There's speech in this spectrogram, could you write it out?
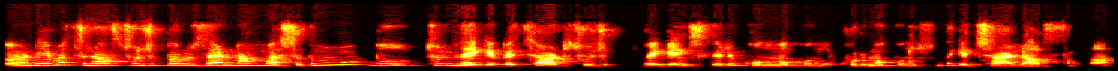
Örneğime trans çocuklar üzerinden başladım ama bu tüm LGBT artı çocuk ve gençleri konuma konu, koruma konusunda geçerli aslında.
